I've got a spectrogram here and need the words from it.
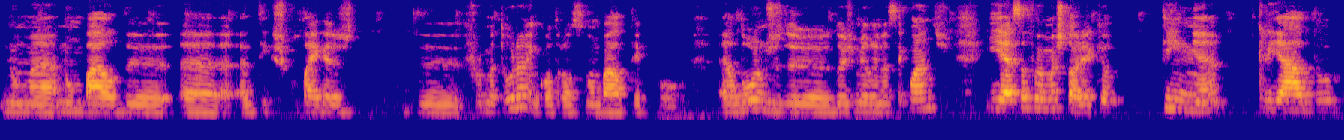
numa, num baile de uh, antigos colegas de formatura, encontram-se num baile tipo alunos de 2000 e não sei quantos, e essa foi uma história que eu tinha criado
